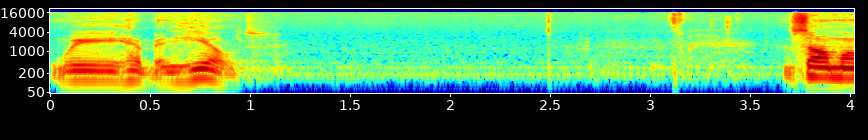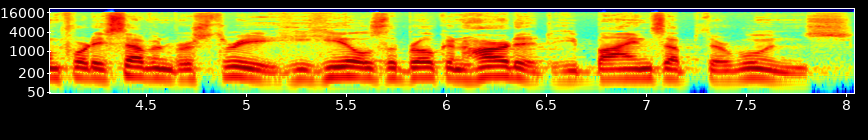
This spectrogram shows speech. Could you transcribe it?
we have been healed. Psalm 147, verse 3 He heals the brokenhearted, He binds up their wounds.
